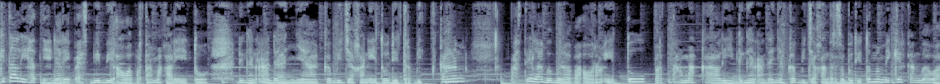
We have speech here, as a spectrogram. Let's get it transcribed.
kita lihat nih dari PSBB awal pertama kali itu, dengan adanya kebijakan itu diterbitkan, pastilah beberapa orang itu pertama kali dengan adanya kebijakan tersebut itu memikirkan bahwa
